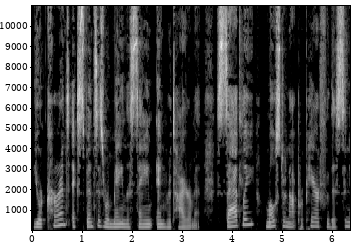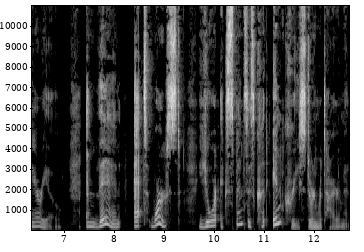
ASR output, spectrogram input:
your current expenses remain the same in retirement. Sadly, most are not prepared for this scenario. And then, at worst, your expenses could increase during retirement.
